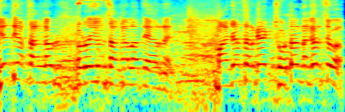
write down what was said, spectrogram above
हे त्या सांगा पुढं येऊन सांगायला तयार नाहीत. माझ्यासारखा एक छोटा नगरसेवक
